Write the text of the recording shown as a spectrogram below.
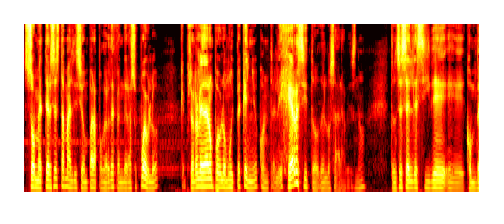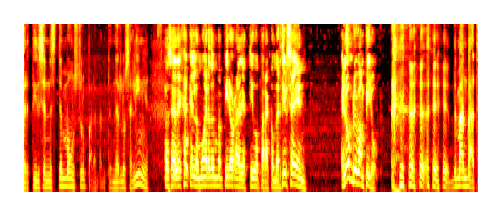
someterse a esta maldición para poder defender a su pueblo, que pues en realidad era un pueblo muy pequeño, contra el ejército de los árabes, ¿no? Entonces él decide eh, convertirse en este monstruo para mantenerlos en línea. O sea, deja que lo muerda un vampiro radioactivo para convertirse en el hombre vampiro. The Man Bat.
